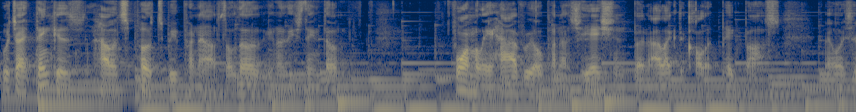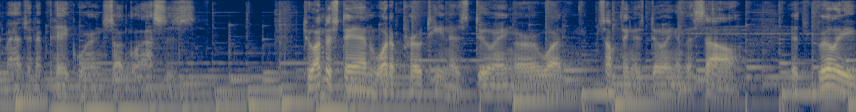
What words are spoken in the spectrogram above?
which I think is how it's supposed to be pronounced, although you know these things don't formally have real pronunciation, but I like to call it pig boss. I always imagine a pig wearing sunglasses. To understand what a protein is doing or what something is doing in the cell, it's really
